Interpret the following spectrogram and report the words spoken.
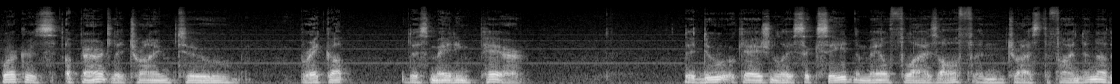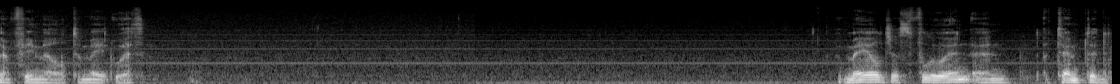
workers apparently trying to break up this mating pair. They do occasionally succeed. The male flies off and tries to find another female to mate with. Male just flew in and attempted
